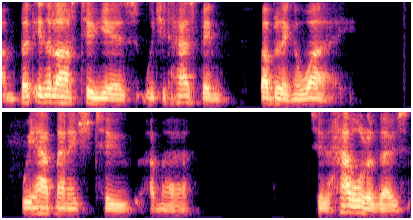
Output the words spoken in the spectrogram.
Um, but in the last two years, which it has been bubbling away, we have managed to um, uh, to have all of those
